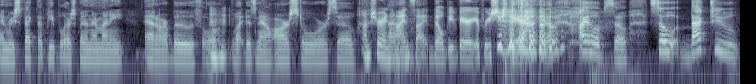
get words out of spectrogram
and respect that people are spending their money at our booth or mm-hmm. what is now our store. So I'm sure in um, hindsight they'll be very appreciative. yeah, yeah, I hope so. So back to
